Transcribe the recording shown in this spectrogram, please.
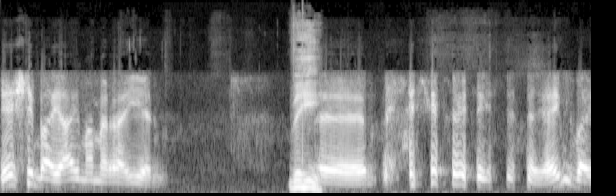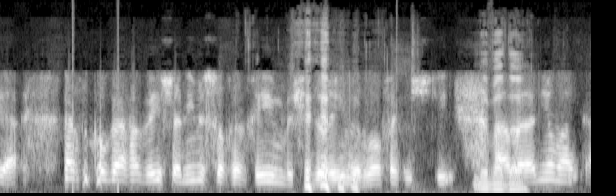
יש לי בעיה עם המראיין. והיא? אה, אין לי בעיה. אנחנו כל כך הרבה שנים משוחחים בשידורים ובאופן אישי. בוודאי. אבל אני אומר כך,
